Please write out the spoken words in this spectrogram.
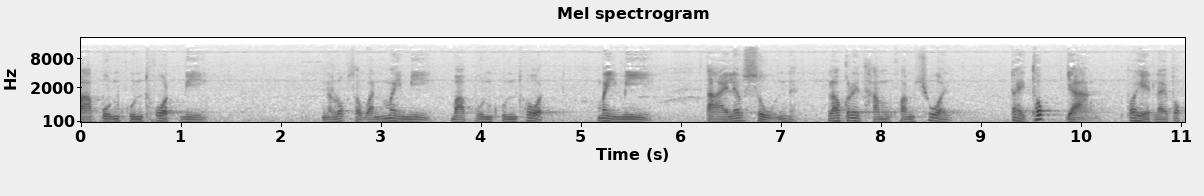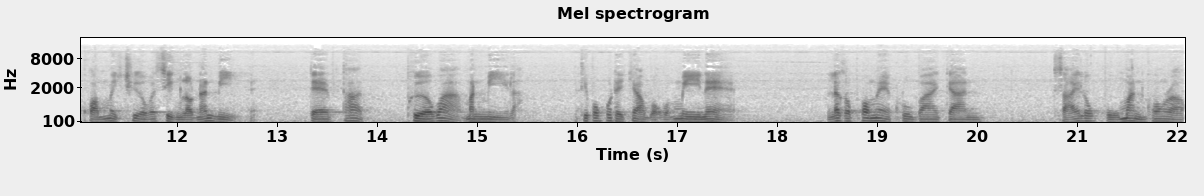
บาปบุญคุณโทษมี นรกสวรรค์ไม่มีบาปบุญคุณโทษ ไม่มีตายแล้วศูนย์เราก็ได้ทำความชั่วได้ทุกอย่างเพราะเหตุไรเพราะความไม่เชื่อว่าสิ่งเหล่านั้นมี แต่ถ้าเผื่อว่ามันมีล่ะ ที่พระพุทธเจ้าบอกว่ามีแน่ แล้วก็พ่อแม่ครูบาอาจารย์สายหลวงปู่มั่นของเรา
